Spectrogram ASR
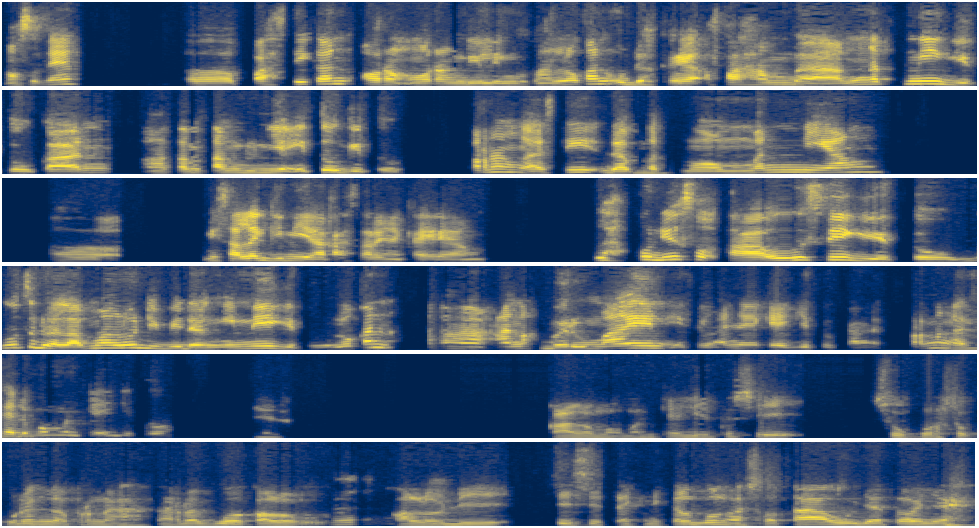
maksudnya uh, pasti kan orang-orang di lingkungan lo kan udah kayak paham banget nih gitu kan uh, tentang dunia itu gitu. Pernah nggak sih dapat hmm. momen yang uh, misalnya gini ya kasarnya kayak yang lah kok dia sok tahu sih? gitu. Gue tuh udah lama lo di bidang ini gitu. Lo kan uh, anak baru main istilahnya kayak gitu kan. Pernah nggak hmm. sih ada momen kayak gitu? Kalau momen kayak gitu sih syukur-syukurnya nggak pernah. Karena gue kalau hmm. kalau di sisi teknikal gue nggak so tahu jatuhnya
